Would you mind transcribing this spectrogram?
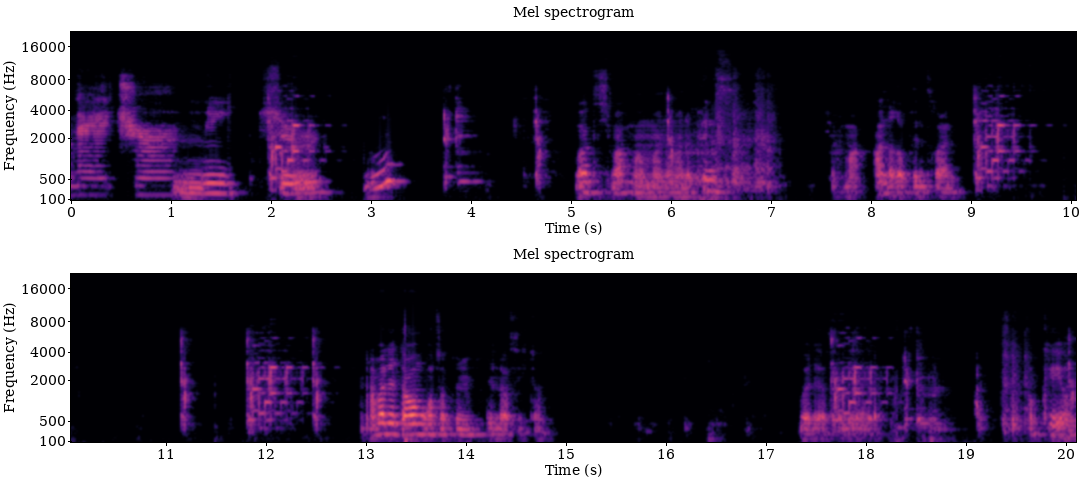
Nature. Nature. Hm? Warte, ich mach mal meine, meine Pins. Ich mach mal andere Pins rein. Aber der Daumen runter Pin, den lasse ich dann. Weil der ist verliert. Okay, und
